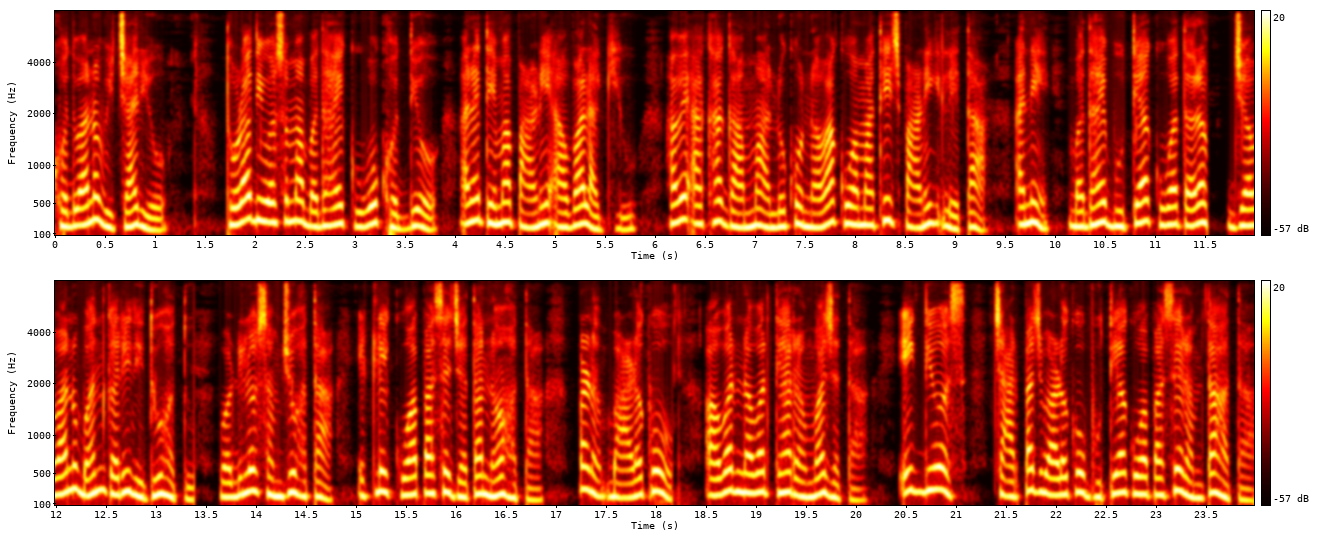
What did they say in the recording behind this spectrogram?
ખોદવાનો વિચાર્યો. થોડા દિવસોમાં બધાએ કૂવો ખોદ્યો અને તેમાં પાણી આવવા લાગ્યું. હવે આખા ગામમાં લોકો નવા કૂવામાંથી જ પાણી લેતા અને બધાએ ભૂતિયા કૂવા તરફ જવાનું બંધ કરી દીધું હતું. વડીલો સમજુ હતા એટલે કૂવા પાસે જતા ન હતા. પણ બાળકો અવરનવર ત્યાં રમવા જતા. એક દિવસ ચાર પાંચ બાળકો ભૂતિયા કૂવા પાસે રમતા હતા.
